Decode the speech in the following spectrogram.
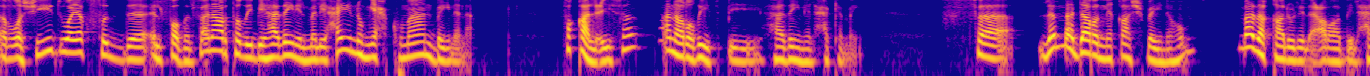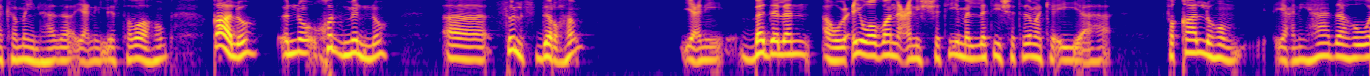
الرشيد ويقصد الفضل. فأنا أرتضي بهذين المليحين أنهم يحكمان بيننا. فقال عيسى أنا رضيت بهذين الحكمين. فلما دار النقاش بينهم ماذا قالوا للأعرابي؟ الحكمين هذا يعني اللي ارتضاهم. قالوا أنه خذ منه آه ثلث درهم يعني بدلا أو عوضا عن الشتيمة التي شتمك إياها. فقال لهم يعني هذا هو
